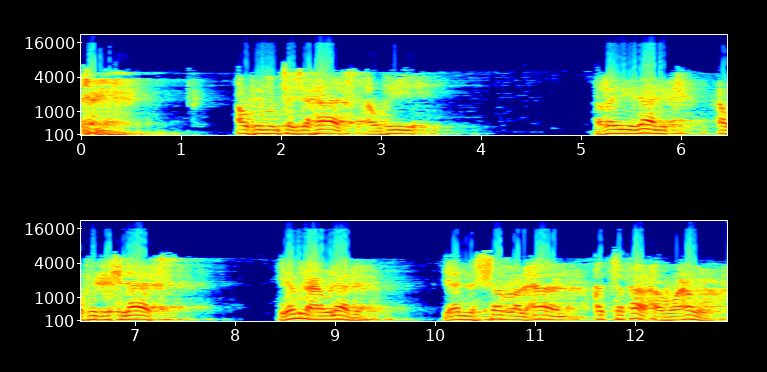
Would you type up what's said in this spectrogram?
أو في المنتزهات أو في غير ذلك أو في الرحلات يمنع أولاده لأن الشر الآن قد تفاقم وعظم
